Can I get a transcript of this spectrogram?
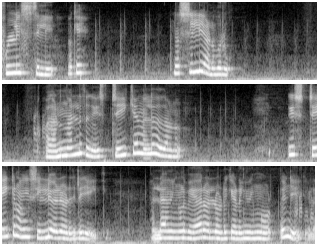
ഫുള്ളി സില്ലി ഓക്കെ. ഞാൻ സില്ലിയാണ് വെറും. അതാണ് നല്ലത് ഗൈസ് ജയിക്കാൻ നല്ലത് അതാണ്. ഗൈസ് ഈ സില്ലി വല്ലതും എടുത്തിട്ട് ജയിക്കും. അല്ല നിങ്ങൾ വേറെ വല്ലതും എടുക്കുകയാണെങ്കിൽ നിങ്ങൾ ഒട്ടും ജയിക്കില്ല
